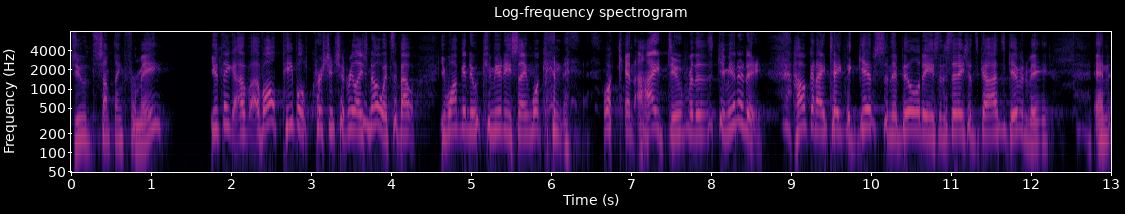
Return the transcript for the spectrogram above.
do something for me? You think of, of all people, Christians should realize no, it's about you walk into a community saying, What can what can I do for this community? How can I take the gifts and the abilities and the stations God's given me and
